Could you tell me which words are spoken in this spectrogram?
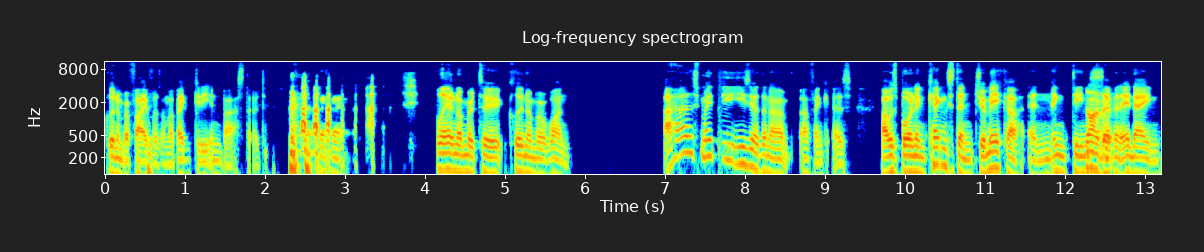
Clue number five was I'm a big greeting bastard. Player number two, clue number one. Ah, this might be easier than I, I think it is. I was born in Kingston, Jamaica in 1979. Jarvie.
